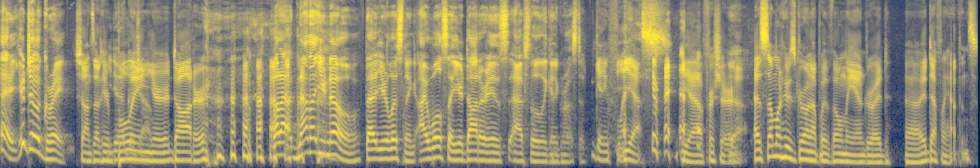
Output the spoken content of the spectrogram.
hey, you're doing great. Sean's out here doing a good bullying job. your daughter. But I, now that you know that you're listening, I will say your daughter is absolutely getting roasted. Getting flamed. yes. yeah, for sure. Yeah. As someone who's grown up with only Android, uh, it definitely happens.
